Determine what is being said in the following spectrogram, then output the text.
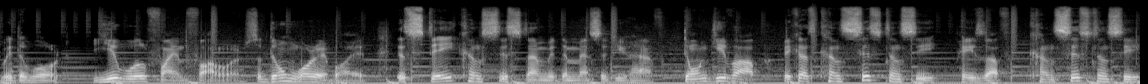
with the world, you will find followers. So don't worry about it. Stay consistent with the message you have. Don't give up because consistency pays off. Consistency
